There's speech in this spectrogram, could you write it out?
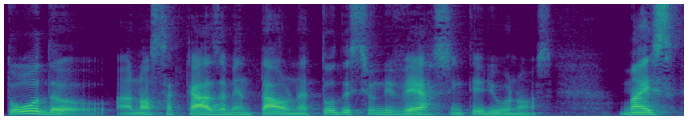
toda a nossa casa mental, né? todo esse universo interior nosso. Mas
